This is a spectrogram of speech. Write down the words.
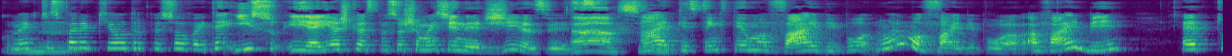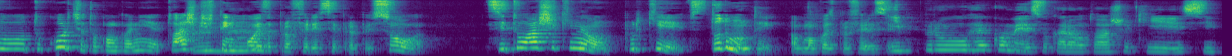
como é que tu Uhum. espera que a outra pessoa vai ter? Isso, e aí acho que as pessoas chamam isso de energia às vezes. Ah, sim. Ai, porque você tem que ter uma vibe boa. Não é uma vibe boa. A vibe é tu, tu curte a tua companhia. Tu acha que tu tem Uhum. coisa pra oferecer pra pessoa? Se tu acha que não, por quê? Todo mundo tem alguma coisa pra oferecer. E pro recomeço, Carol, tu acha que esse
